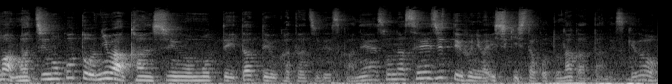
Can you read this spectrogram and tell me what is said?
まあ、町のことには関心を持っていたっていう形ですかね。そんな政治っていうふうには意識したことなかったんですけど、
